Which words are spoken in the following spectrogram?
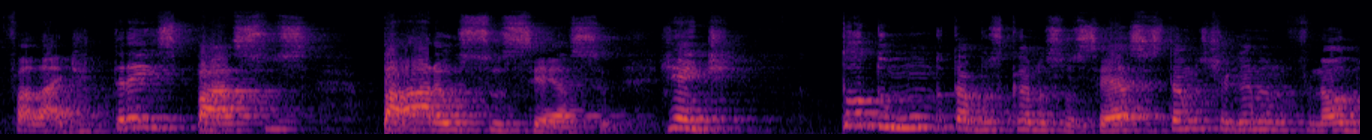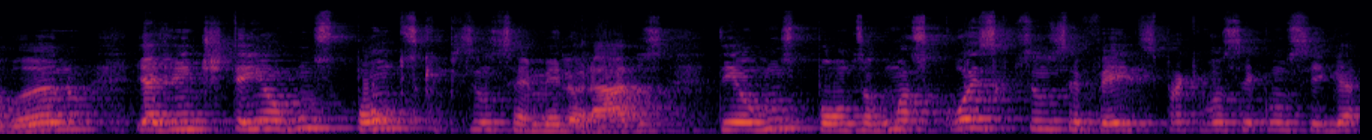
falar de três passos para o sucesso. Gente, Todo mundo está buscando sucesso, estamos chegando no final do ano e a gente tem alguns pontos que precisam ser melhorados, tem alguns pontos, algumas coisas que precisam ser feitas para que você consiga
